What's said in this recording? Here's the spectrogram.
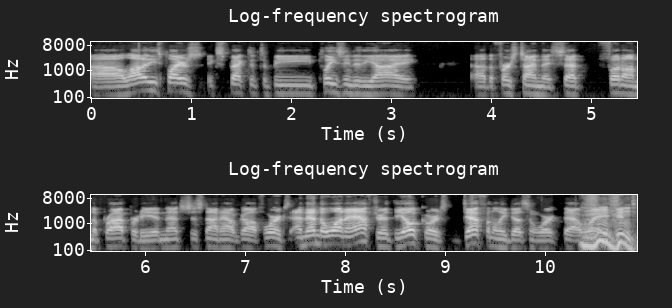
uh, a lot of these players expect it to be pleasing to the eye uh, the first time they set foot on the property, and that's just not how golf works. And then the one after it, the old course, definitely doesn't work that way. it takes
